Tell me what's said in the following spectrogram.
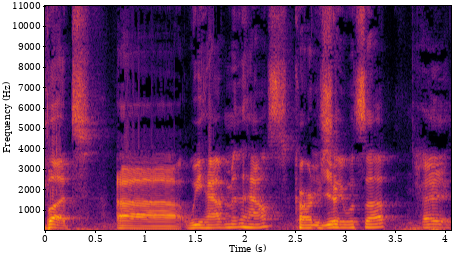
But uh, we have him in the house. Carter, say what's up. Hey.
